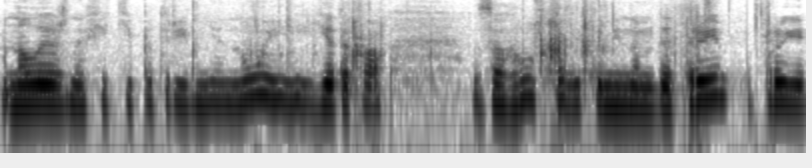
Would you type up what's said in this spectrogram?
належних, які потрібні. Ну і є така загрузка вітаміном Д3 при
